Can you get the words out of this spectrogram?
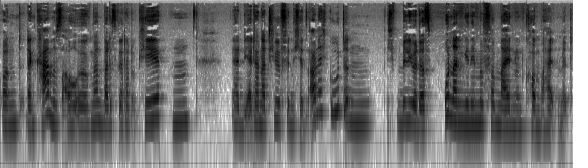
und dann kam es auch irgendwann, weil es gesagt hat, okay, hm, ja, die Alternative finde ich jetzt auch nicht gut, dann ich will lieber das Unangenehme vermeiden und komme halt mit.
